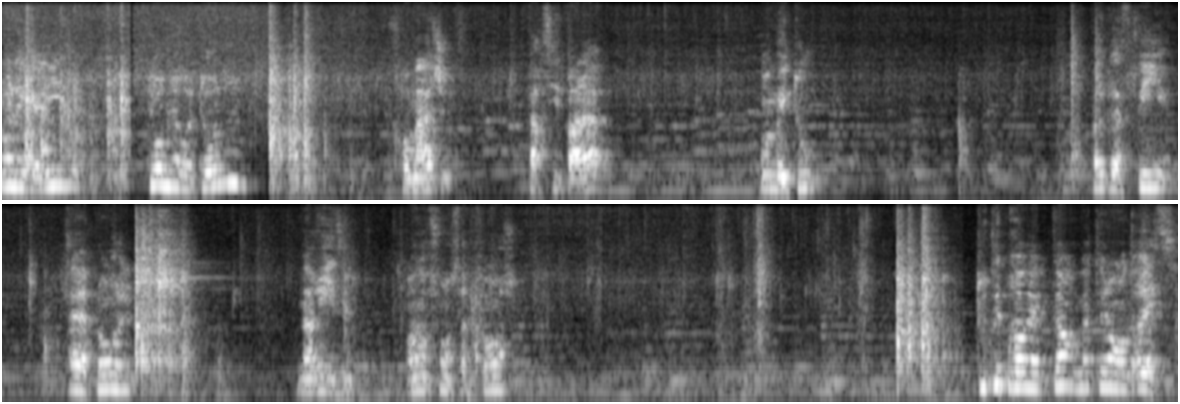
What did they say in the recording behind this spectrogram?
On égalise. Tourne et retourne. Fromage. Par-ci par-là. On met tout. Pas de gaspille à la plonge, marise, on enfonce la plonge. Tout est prêt en même temps, maintenant on dresse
